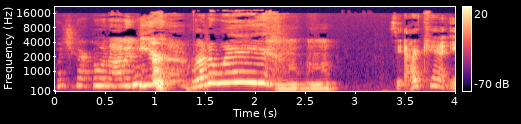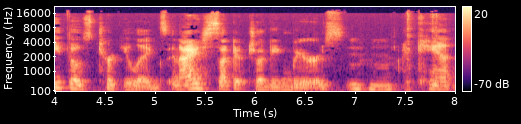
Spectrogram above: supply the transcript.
"What you got going on in here?" Run away! Mm-hmm. See, I can't eat those turkey legs, and I suck at chugging beers. Mm-hmm. I can't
